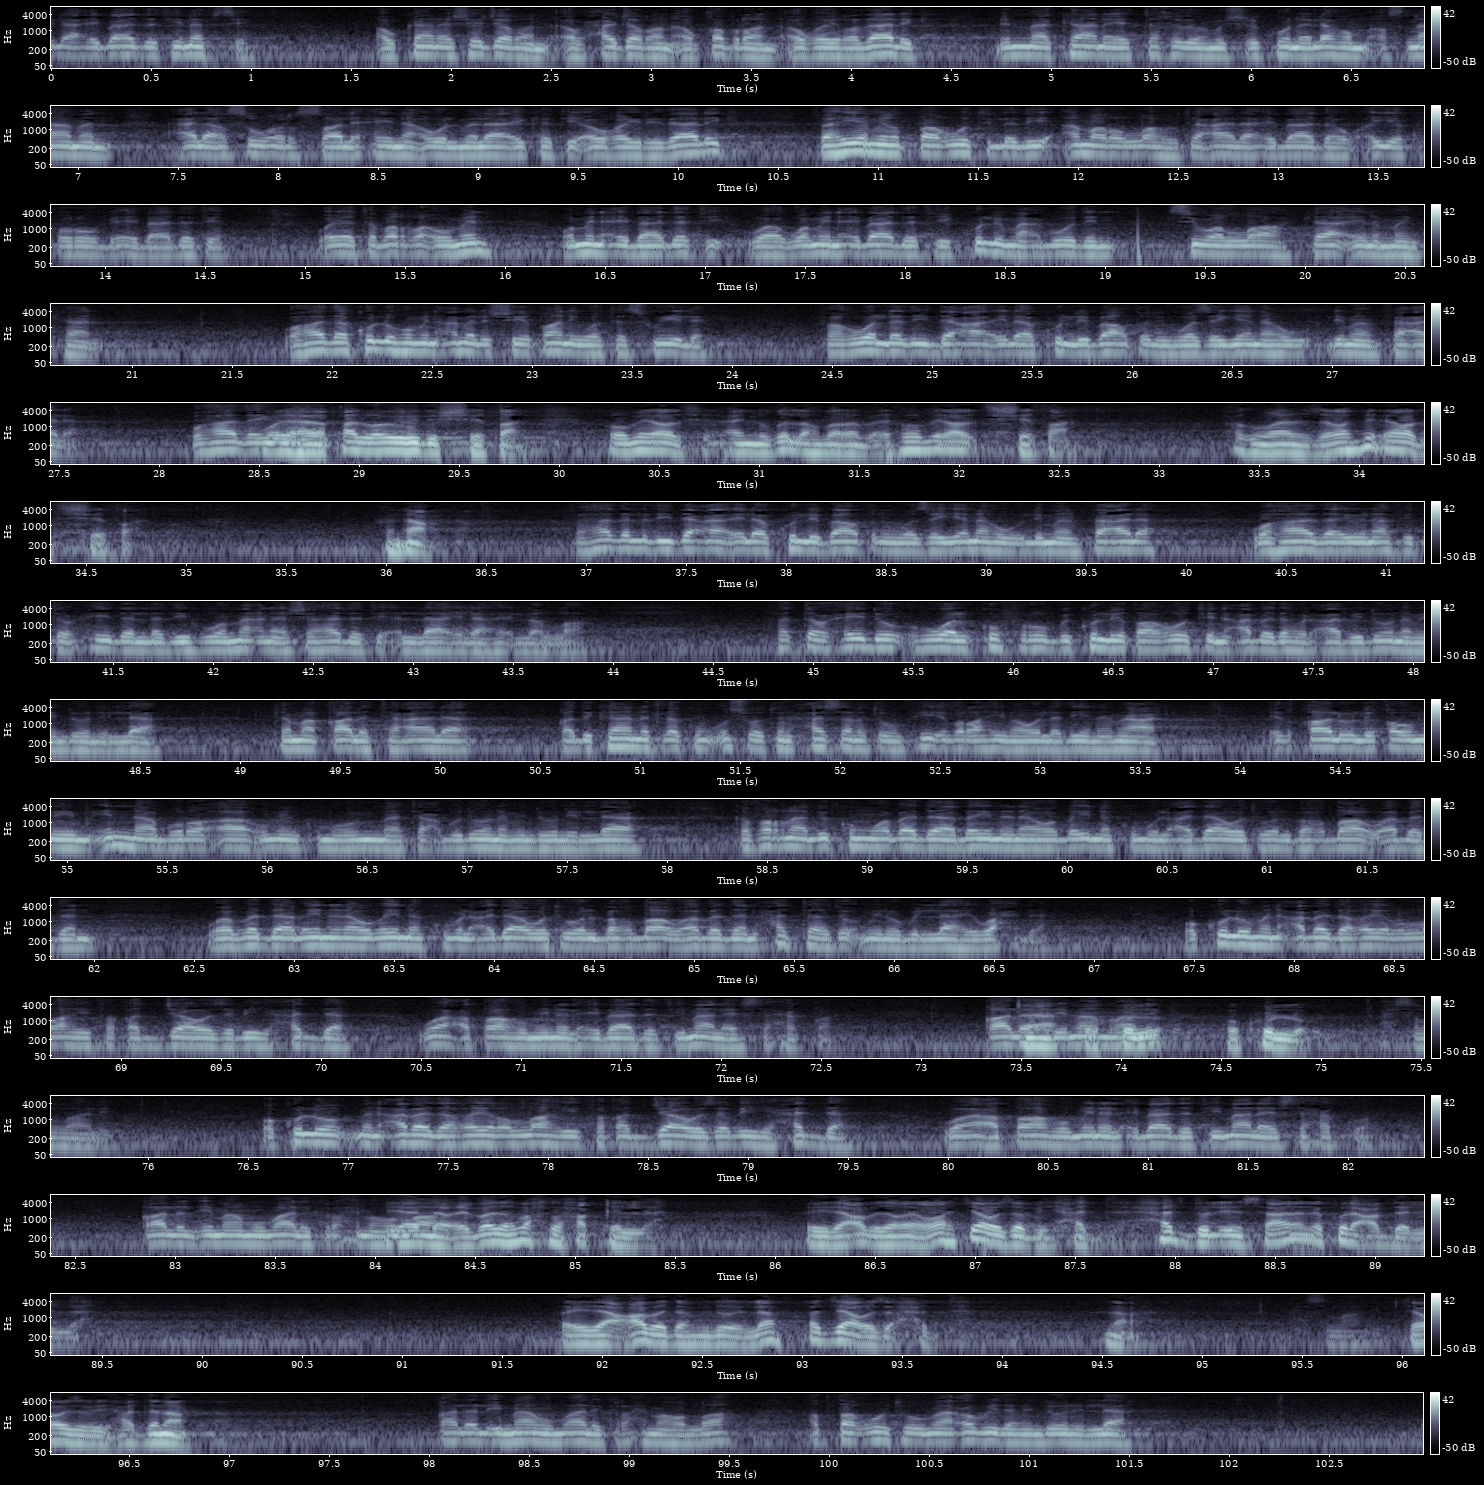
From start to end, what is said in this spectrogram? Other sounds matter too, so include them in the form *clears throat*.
إلى عبادة نفسه أو كان شجرا أو حجرا أو قبرا أو غير ذلك مما كان يتخذ المشركون لهم أصناما على صور الصالحين أو الملائكة أو غير ذلك فهي من الطاغوت الذي أمر الله تعالى عباده أن يكفروا بعبادته ويتبرأوا منه ومن عبادته ومن عبادة كل معبود سوى الله كائنا من كان. وهذا كله من عمل الشيطان وتسويله فهو الذي دعا إلى كل باطل وزينه لمن فعله. وهذا ولهذا قال ويريد الشيطان. هو من إرادة أن يضلهم ضلالا بعيدا فهو من إرادة الشيطان. حكم غير من إرادة الشيطان. نعم. فهذا الذي دعا إلى كل باطل وزينه لمن فعله وهذا ينافي التوحيد الذي هو معنى شهادة أن لا إله إلا الله. فالتوحيد هو الكفر بكل طاغوت عبده العابدون من دون الله. كما قال تعالى قد كانت لكم أسوة حسنة في إبراهيم والذين معه. إذ قالوا لقومهم إنا براء منكم ومما تعبدون من دون الله. كفرنا بكم وبدا بيننا وبينكم العداوة والبغضاء أبدا. وبدا بيننا وبينكم العداوة والبغضاء أبدا حتى تؤمنوا بالله وحده. وكل من عبد غير الله فقد جاوز به حده وأعطاه من العبادة ما لا يستحقه قال نعم الإمام وكل مالك وكل أحسن الله عليك. وكل من عبد غير الله فقد جاوز به حده وأعطاه من العبادة ما لا يستحقه. قال الإمام مالك رحمه الله. لأن العبادة محض حق الله. فإذا عبد غير الله جاوز به حده حد الإنسان أن يكون عبدا لله. فإذا عبد من دون الله فقد جاوز حده. نعم. جاوز به حده نعم. قال الإمام مالك رحمه الله الطاغوت ما عبد من دون الله.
